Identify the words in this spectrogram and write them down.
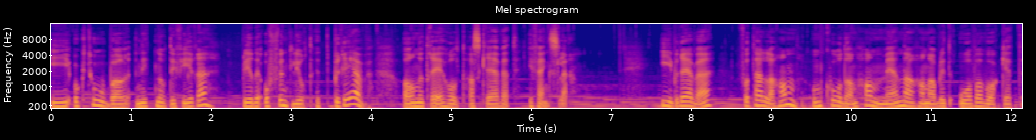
I oktober 1984 blir det offentliggjort et brev Arne Treholt har skrevet i fengselet. I brevet forteller han om hvordan han mener han har blitt overvåket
